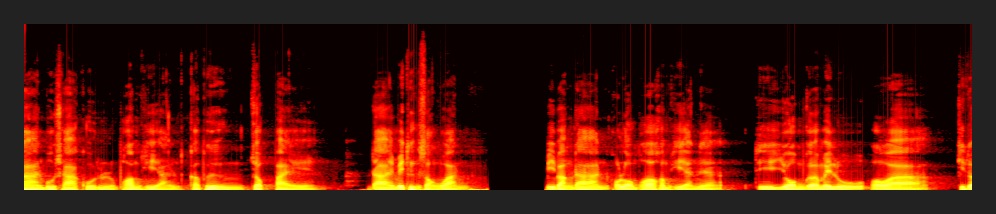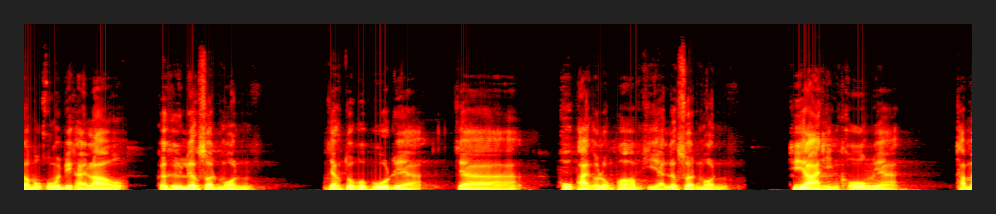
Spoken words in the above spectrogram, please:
งานบูชาคุณหลวงพ่อเขียนก็เพิ่งจบไปได้ไม่ถึงสองวัน มีบางด้านของหลวงพ่อคำเขียนเนี่ยที่โยมก็ไม่รู้ เพราะว่าคิดว่ามันคงไม่มีใครเล่า ก็คือเรื่องสวดมนต์อย่างตัวผู้พูดเนี่ยจะผูกพันกับหลวงพ่อคำเขียนเรื่องสวดมนต์ที่ลานหินโค้งเนี่ยธรรม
